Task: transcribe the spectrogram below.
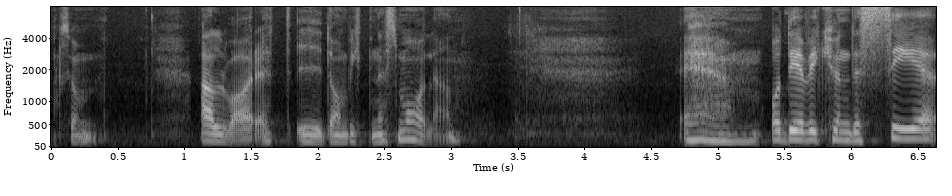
liksom, allvaret i de vittnesmålen. Um, och det vi kunde se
